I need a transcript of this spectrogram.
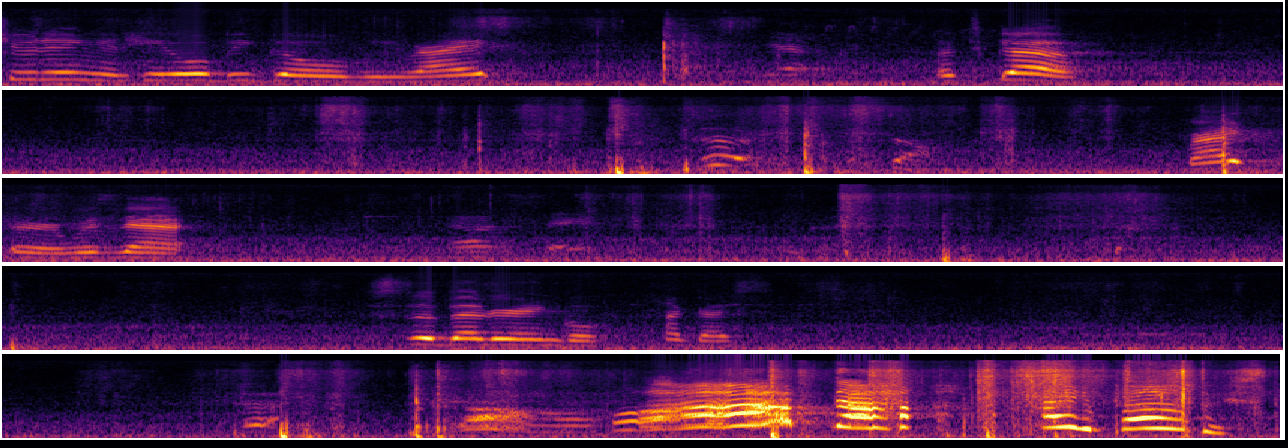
shooting, and he will be goalie, right? Yeah. Let's go. Right? Or was that? This is a better angle. Hi, guys. Off the high post.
